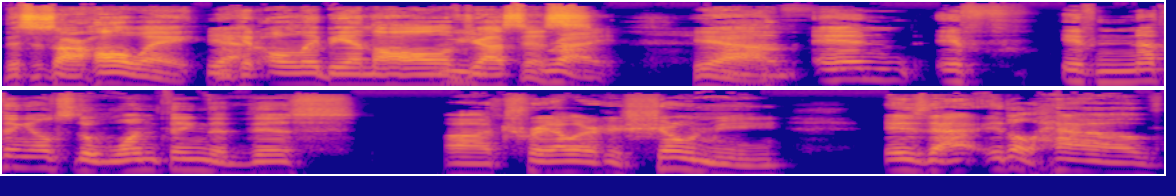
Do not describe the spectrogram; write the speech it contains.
This is our hallway. Yeah. We can only be in the Hall of We- Justice. right? Yeah. Um, and if if nothing else, the one thing that this uh, trailer has shown me is that it'll have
